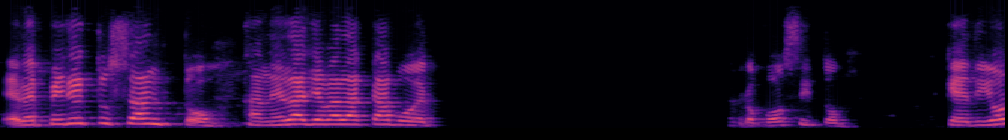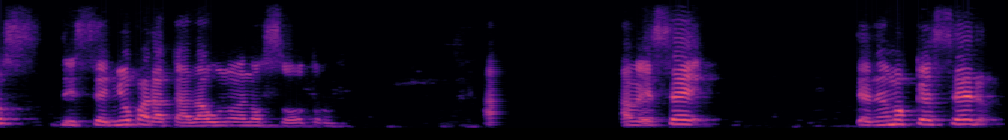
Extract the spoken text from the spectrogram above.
El Espíritu Santo anhela llevar a cabo el propósito que Dios diseñó para cada uno de nosotros. A veces tenemos que ser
